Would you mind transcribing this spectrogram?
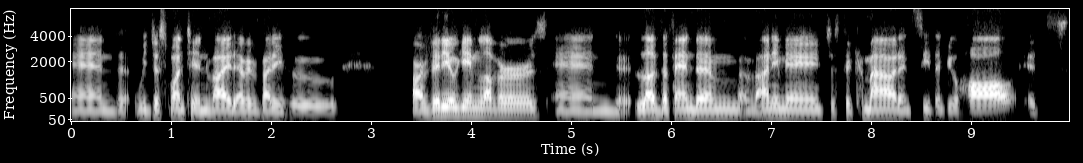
And we just want to invite everybody who are video game lovers and love the fandom of anime just to come out and see the new hall. It's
